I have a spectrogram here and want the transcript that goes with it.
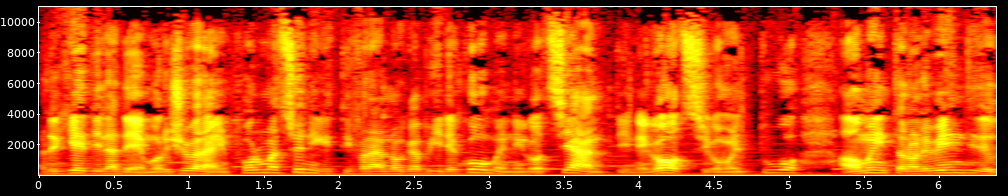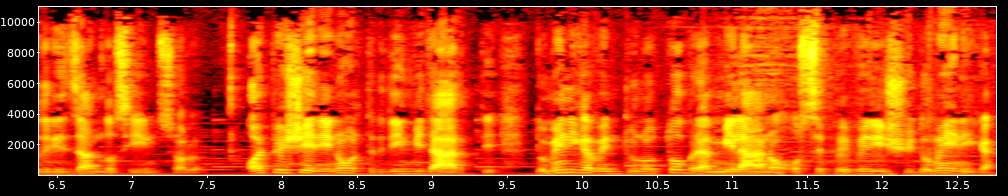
richiedi la demo, riceverai informazioni che ti faranno capire come negozianti, negozi come il tuo aumentano le vendite utilizzando Simsol. Ho il piacere inoltre di invitarti domenica 21 ottobre a Milano o se preferisci domenica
